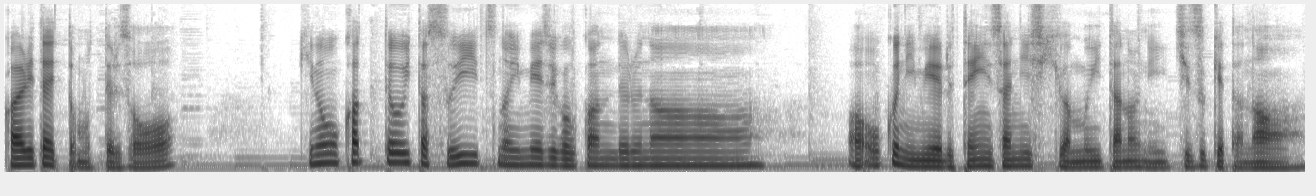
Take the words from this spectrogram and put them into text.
帰りたいって思ってるぞ。昨日買っておいたスイーツのイメージが浮かんでるなあ、奥に見える店員さんに意識が向いたのに気づけたな。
